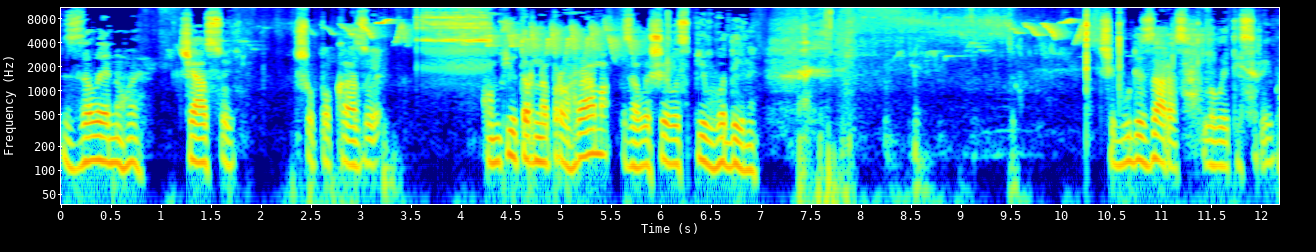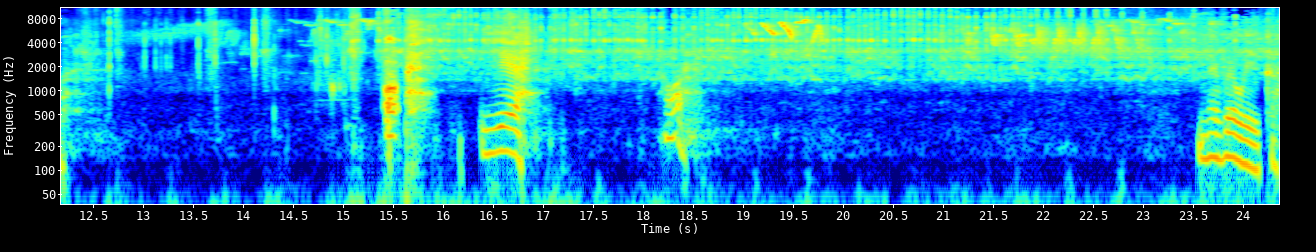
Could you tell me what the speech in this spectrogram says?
зеленого часу, що показує комп'ютерна програма, залишилось півгодини. Чи буде зараз ловитись риба? Оп! Є! О! Невелика.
